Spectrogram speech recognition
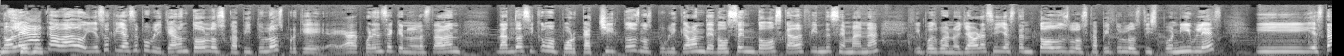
No le ha acabado, y eso que ya se publicaron todos los capítulos, porque eh, acuérdense que nos la estaban dando así como por cachitos, nos publicaban de dos en dos cada fin de semana, y pues bueno, ya ahora sí ya están todos los capítulos disponibles, y está,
